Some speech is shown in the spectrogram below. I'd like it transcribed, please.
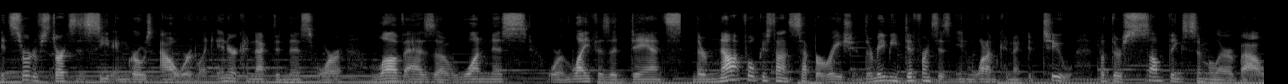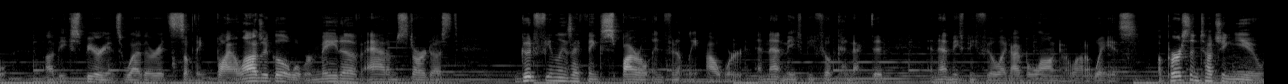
it sort of starts to seed and grows outward, like interconnectedness or love as a oneness or life as a dance. They're not focused on separation. There may be differences in what I'm connected to, but there's something similar about uh, the experience, whether it's something biological, what we're made of, atoms, stardust. Good feelings, I think, spiral infinitely outward, and that makes me feel connected and that makes me feel like I belong in a lot of ways. A person touching you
